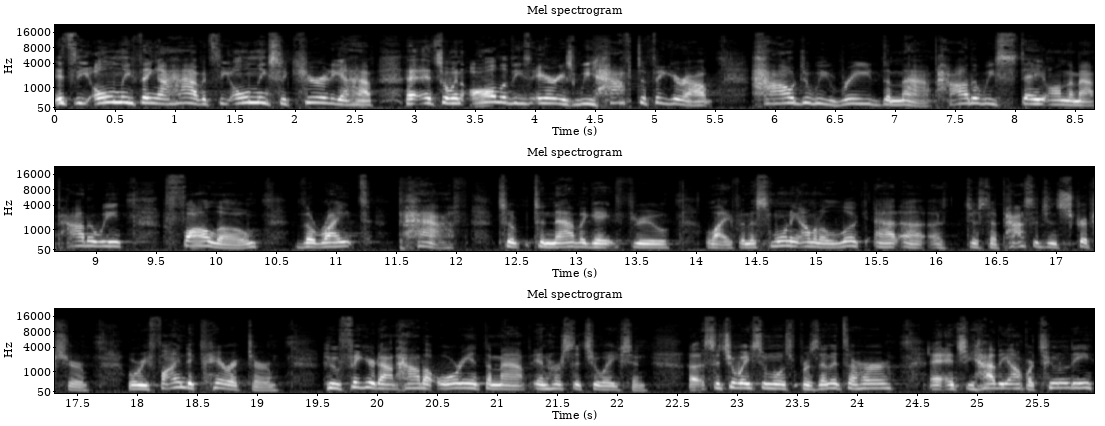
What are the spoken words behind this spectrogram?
it's the only thing I have, it's the only security I have. And, and so in all of these areas, we have to figure out how do we read the map? How do we stay on the map? How do we follow the right path to, to navigate through life? And this morning, I want to look at a, a, just a passage in Scripture where we find a character who figured out how to orient the map in her situation. A situation was presented to her, and she had the opportunity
